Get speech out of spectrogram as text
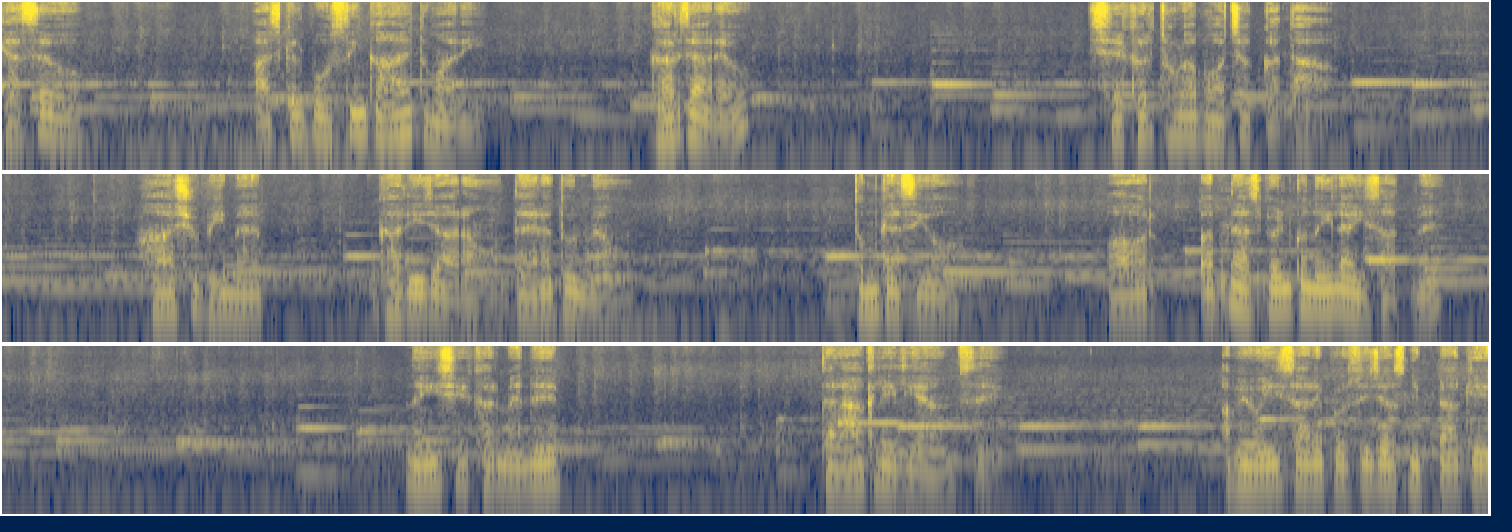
कैसे हो? आजकल पोस्टिंग कहाँ है तुम्हारी? घर जा रहे हो? शेखर थोड़ा भौचक का था। हाँ शुभी, मैं घर ही जा रहा हूँ, देहरादून में हूँ। तुम कैसी हो? और अपने हस्बैंड को नहीं लाई साथ में? नहीं शेखर, मैंने तलाक ले लिया है उनसे। अभी वही सारे प्रोसीजर्स निपटा के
